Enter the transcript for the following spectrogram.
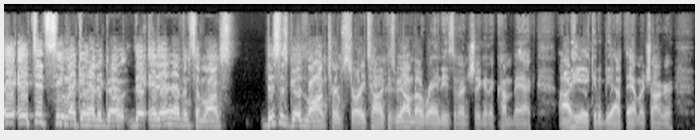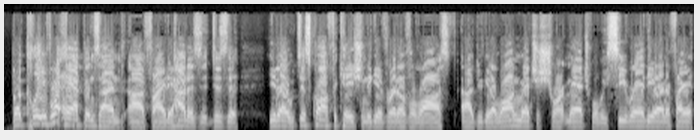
it, it, did seem like it had to go. They, they're having some long. This is good long term storytelling because we all know Randy's eventually going to come back. Uh, he ain't going to be out that much longer. But Cleve, what happens on uh, Friday? How does it? Does the you know, disqualification to give Riddle the loss. Uh, do you get a long match, a short match? Will we see Randy on a fight?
